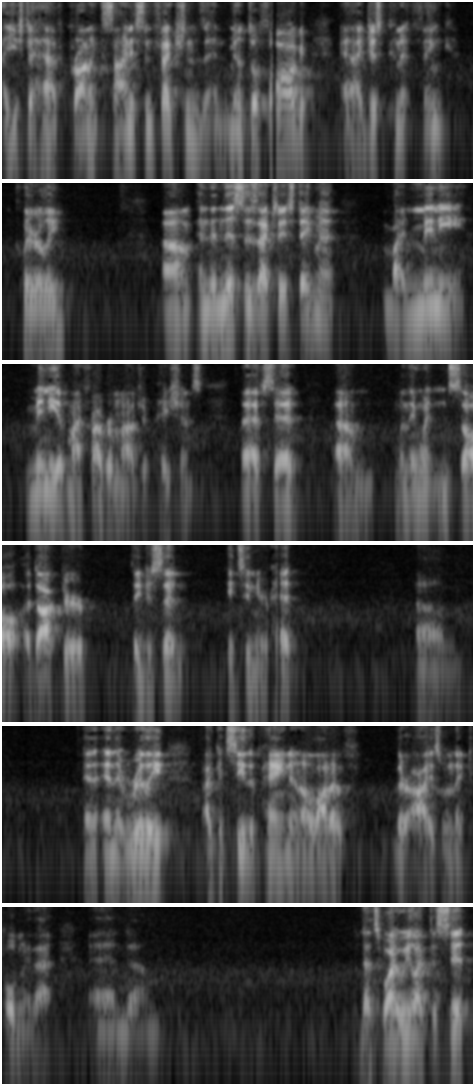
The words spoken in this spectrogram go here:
I used to have chronic sinus infections and mental fog, and I just couldn't think clearly. Um, and then this is actually a statement by many, many of my fibromyalgia patients that have said um, when they went and saw a doctor, they just said, it's in your head. Um, and, and it really, I could see the pain in a lot of their eyes when they told me that. And um, that's why we like to sit,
